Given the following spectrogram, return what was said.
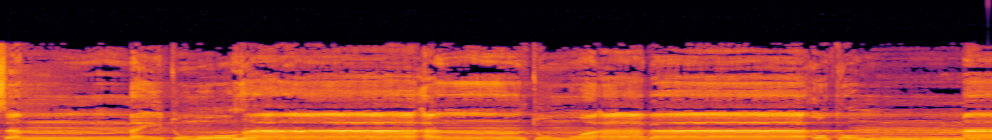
سميتموها أنتم وآباؤكم ما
